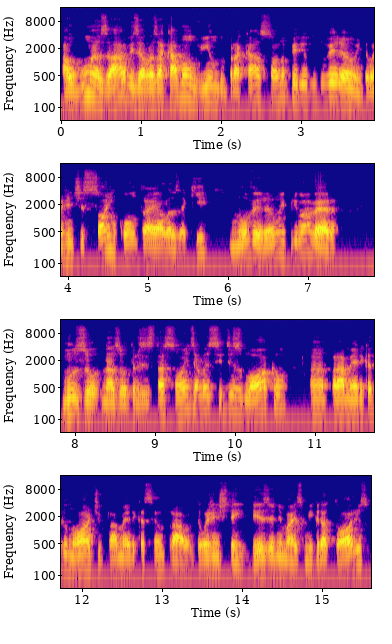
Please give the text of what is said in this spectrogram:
algumas aves elas acabam vindo para cá só no período do verão, então a gente só encontra elas aqui no verão e primavera. Nos, nas outras estações elas se deslocam ah, para a América do Norte, para a América Central. Então a gente tem desde animais migratórios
